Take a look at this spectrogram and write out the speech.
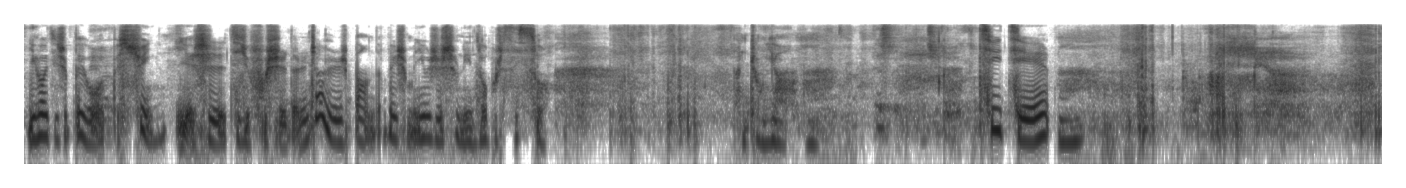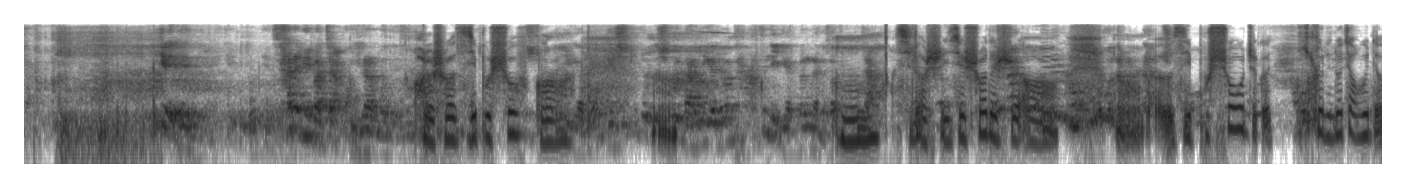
以后即使被我训，也是继续服侍的人。这样的人是棒的。为什么？因为是圣灵做，不是自己做，很重要。嗯，七节，嗯。或者说自己不舒服啊，嗯，嗯，洗澡时一些说的是啊，嗯，自己不收这个哥林多教会的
